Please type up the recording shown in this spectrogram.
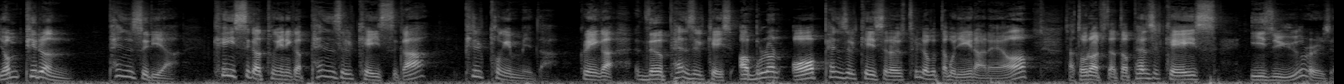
연필은 pencil이야. case가 통이니까 pencil case가 필통입니다. 그러니까 the pencil case. 아 물론 a pencil case라고 해서 틀렸다고 얘기는 안 해요. 자 돌아갑시다. the pencil case is yours.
